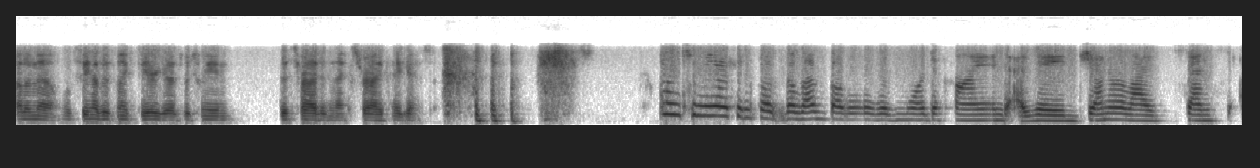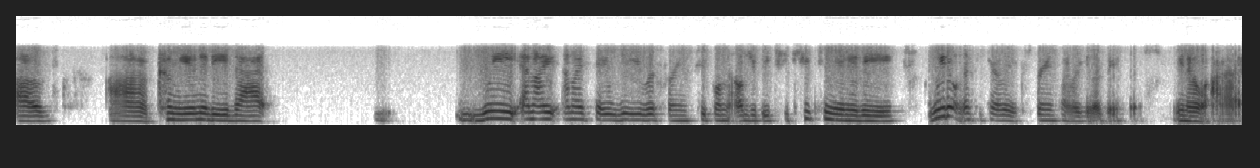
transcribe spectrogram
I don't know. We'll see how this next year goes between this ride and next ride, I guess. well, to me, I think that the love bubble was more defined as a generalized sense of uh, community that we and I and I say we referring to people in the LGBTQ community, we don't necessarily experience on a regular basis. You know, I,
